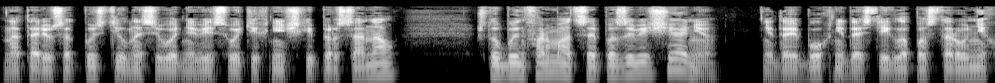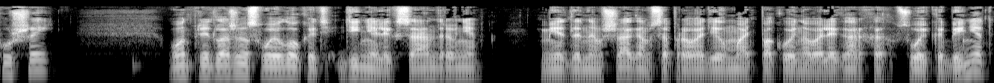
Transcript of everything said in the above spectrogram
Нотариус отпустил на сегодня весь свой технический персонал, чтобы информация по завещанию не дай бог, не достигла посторонних ушей. Он предложил свой локоть Дине Александровне, медленным шагом сопроводил мать покойного олигарха в свой кабинет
